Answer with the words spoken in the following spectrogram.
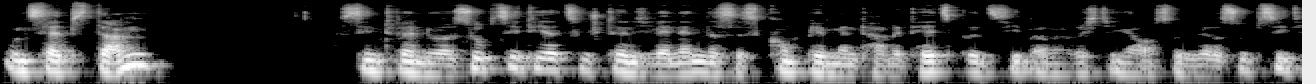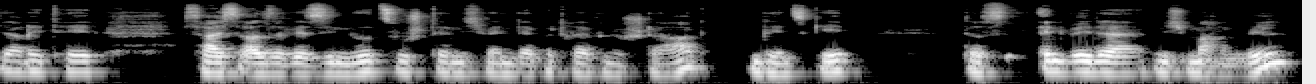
Und selbst dann sind wir nur subsidiär zuständig. Wir nennen das das Komplementaritätsprinzip, aber ein richtiger Ausdruck wäre Subsidiarität. Das heißt also, wir sind nur zuständig, wenn der betreffende Staat, um den es geht, das entweder nicht machen will,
